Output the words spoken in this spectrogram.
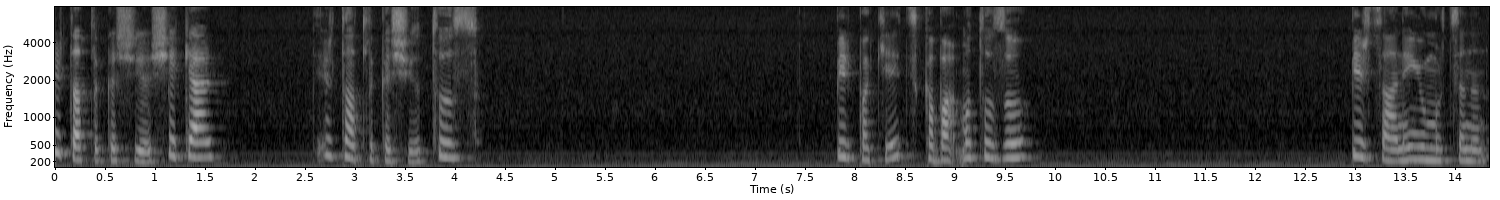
bir tatlı kaşığı şeker, bir tatlı kaşığı tuz, bir paket kabartma tozu, bir tane yumurtanın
